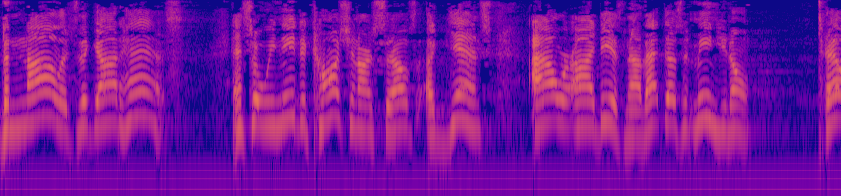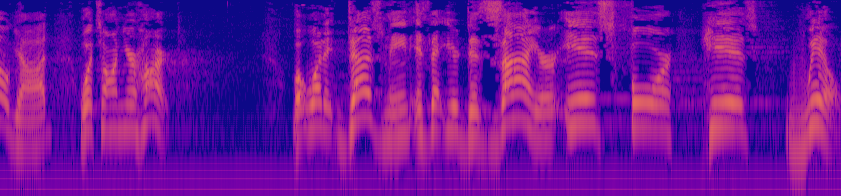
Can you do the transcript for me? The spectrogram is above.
the knowledge that God has. And so we need to caution ourselves against our ideas. Now that doesn't mean you don't tell God what's on your heart. But what it does mean is that your desire is for His will.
